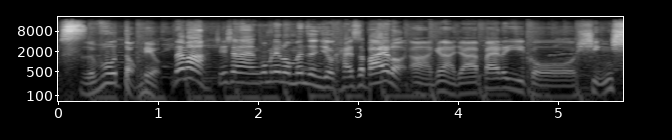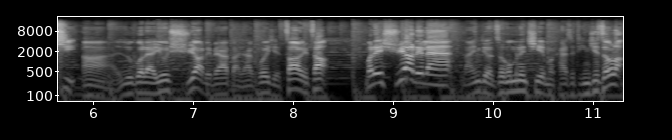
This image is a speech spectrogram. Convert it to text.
四五栋六。来嘛，接下来我们的龙门阵就开始摆了啊，给大家摆了一个信息啊。如果呢有需要的呢，大家可以去找一找；没得需要的呢，那你就走我们的节目开始听起走了。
